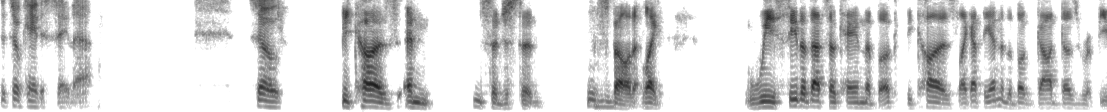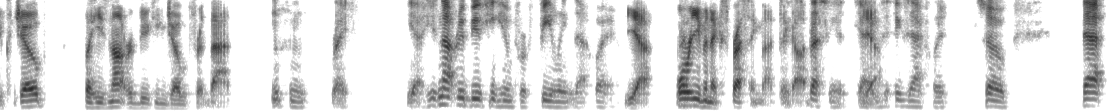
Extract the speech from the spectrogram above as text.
it's okay to say that. So Because and so just to mhm, spell it like we see that that's okay in the book because like at the end of the book God does rebuke Job, but he's not rebuking Job for that. mhm, right. Yeah, he's not rebuking him for feeling that way. Yeah, or even expressing that to God. expressing it. Yeah, Yeah. ex- exactly. So that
